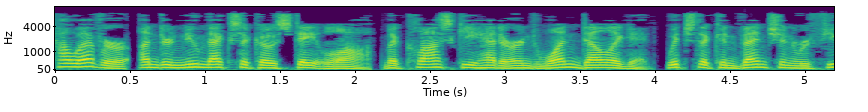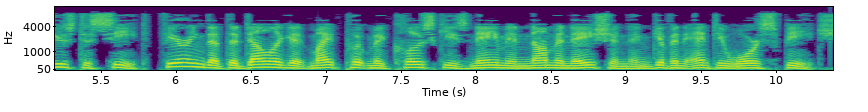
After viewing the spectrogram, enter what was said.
However, under New Mexico state law, McCloskey had earned one delegate, which the convention refused to seat, fearing that the delegate might put McCloskey's name in nomination and give an anti-war speech.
